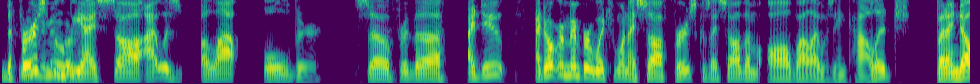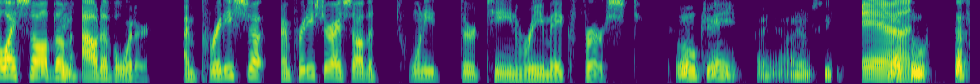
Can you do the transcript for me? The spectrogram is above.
The first movie I saw, I was a lot older. So for the I do I don't remember which one I saw first because I saw them all while I was in college, but I know I saw them out of order. I'm pretty sure I'm pretty sure I saw the 2013 remake first. Okay, I, I don't see. And yeah, so that's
